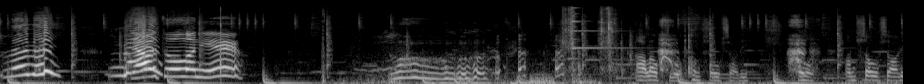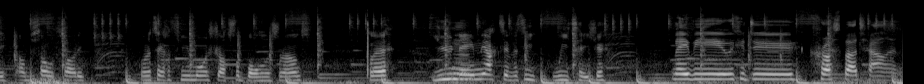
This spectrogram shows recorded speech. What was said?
Libby. No. Now it's all on you. I'll help you up. I'm so sorry. Come on. I'm so sorry. I'm so sorry. I'm gonna take a few more shots for bonus rounds. Clare, you hmm. name the activity, we take it. Maybe we could do crossbar challenge.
